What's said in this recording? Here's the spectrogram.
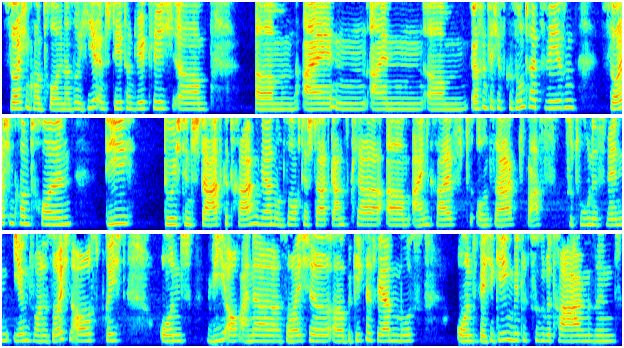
solchen Kontrollen. Also hier entsteht dann wirklich ähm, ähm, ein, ein ähm, öffentliches Gesundheitswesen, solchen Kontrollen, die durch den Staat getragen werden und wo auch der Staat ganz klar ähm, eingreift und sagt, was zu tun ist, wenn irgendwo eine Seuchen ausbricht und wie auch einer Seuche äh, begegnet werden muss und welche Gegenmittel zu betragen sind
